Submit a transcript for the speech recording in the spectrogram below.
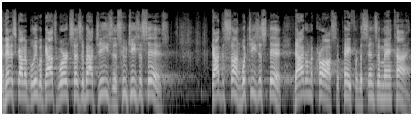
And then it's got to believe what God's word says about Jesus, who Jesus is. God the Son, what Jesus did, died on the cross to pay for the sins of mankind.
